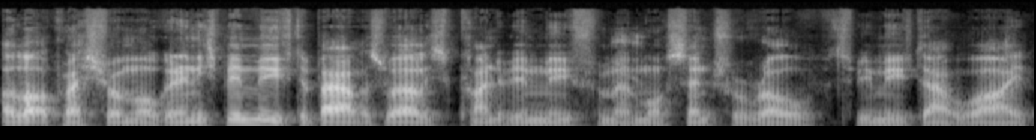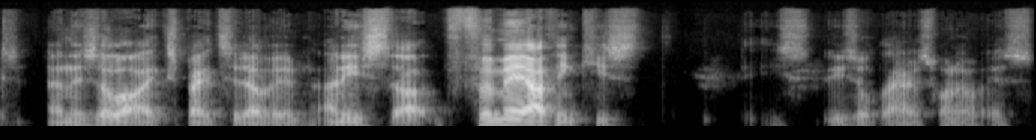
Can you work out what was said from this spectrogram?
a lot of pressure on Morgan, and he's been moved about as well. He's kind of been moved from a more central role to be moved out wide, and there's a lot expected of him. And he's, uh, for me, I think he's he's he's up there as one of his.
